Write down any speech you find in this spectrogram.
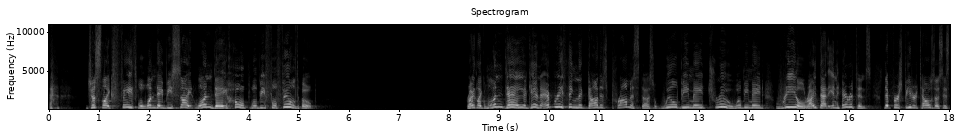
Just like faith will one day be sight, one day hope will be fulfilled hope right? Like one day, again, everything that God has promised us will be made true, will be made real, right? That inheritance that First Peter tells us is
